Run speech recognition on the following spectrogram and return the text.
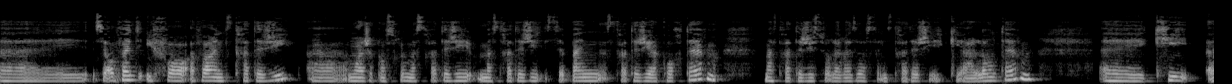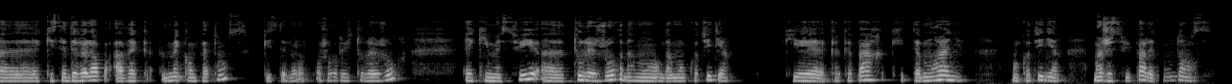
euh, en fait, il faut avoir une stratégie. Euh, moi, je construis ma stratégie. Ma stratégie, c'est pas une stratégie à court terme. Ma stratégie sur les réseaux, c'est une stratégie qui est à long terme, euh, qui euh, qui se développe avec mes compétences, qui se développe aujourd'hui tous les jours et qui me suit euh, tous les jours dans mon dans mon quotidien. qui est quelque part qui témoigne mon quotidien. Moi, je suis pas les tendances.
